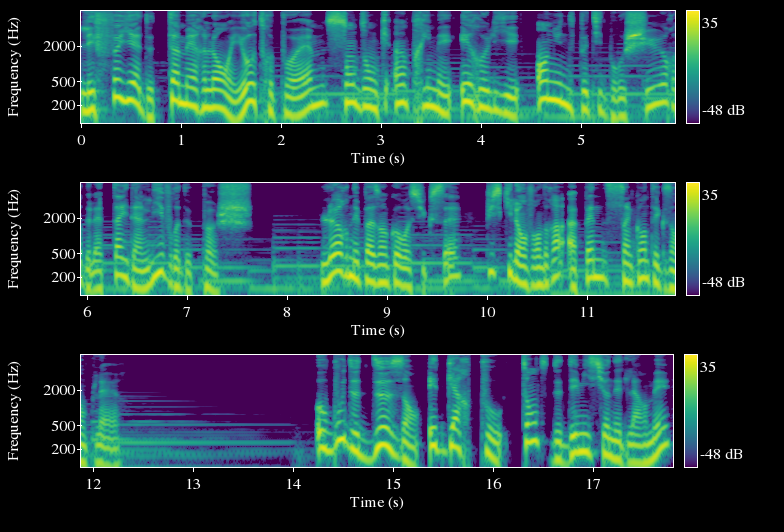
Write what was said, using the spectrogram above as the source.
Les feuillets de Tamerlan et autres poèmes sont donc imprimés et reliés en une petite brochure de la taille d'un livre de poche. L'heure n'est pas encore au succès, puisqu'il en vendra à peine 50 exemplaires. Au bout de deux ans, Edgar Poe tente de démissionner de l'armée,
